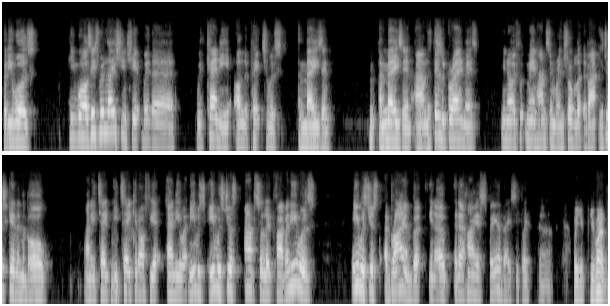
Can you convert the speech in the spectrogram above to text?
but he was, he was his relationship with uh, with Kenny on the pitch was amazing, amazing. And the thing with Graham is, you know, if me and Hansen were in trouble at the back, you're just him the ball. and he'd take mm. he'd take it off you anyway. And he was he was just absolute fab, and he was he was just a Brian, but you know, at a higher spear, basically. Yeah. Well, you, you weren't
